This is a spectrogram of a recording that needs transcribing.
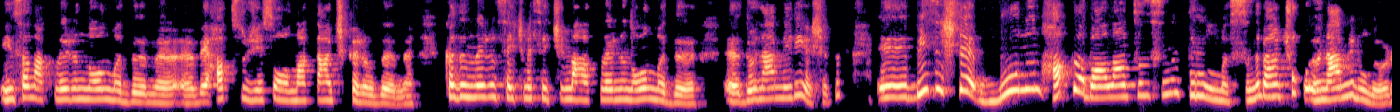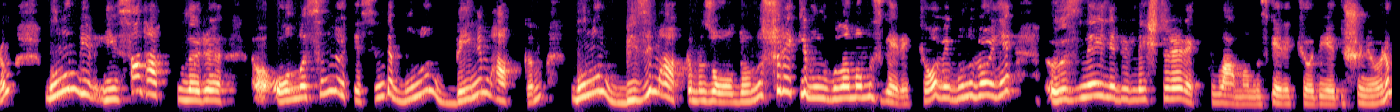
insan haklarının olmadığını e, ve hak sujesi olmaktan çıkarıldığını, kadınların seçme seçilme haklarının olmadığı dönemleri yaşadık. Biz işte bunun hakla bağlantısının kurulmasını ben çok önemli buluyorum. Bunun bir insan hakları olmasının ötesinde bunun benim hakkım, bunun bizim hakkımız olduğunu sürekli vurgulamamız gerekiyor ve bunu böyle özneyle birleştirerek kullanmamız gerekiyor diye düşünüyorum.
